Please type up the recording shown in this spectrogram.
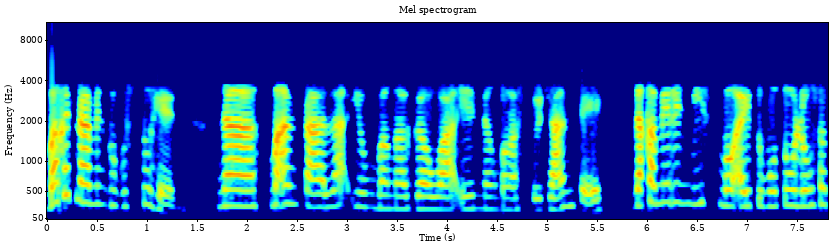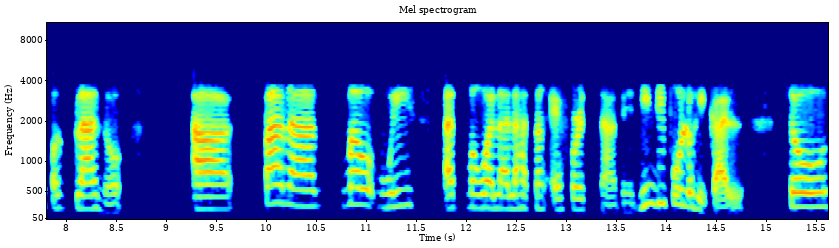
Bakit namin gugustuhin na maantala yung mga gawain ng mga estudyante na kami rin mismo ay tumutulong sa pagplano ah, para ma-waste at mawala lahat ng efforts namin. Hindi po lohikal. So,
